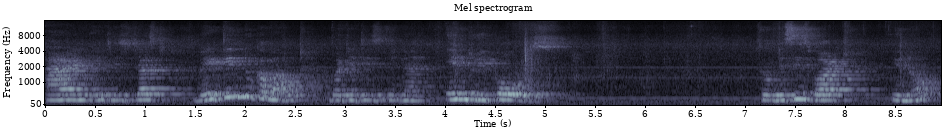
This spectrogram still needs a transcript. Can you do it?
And it is just waiting to come out, but it is in, a, in repose. So this is what, you know,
